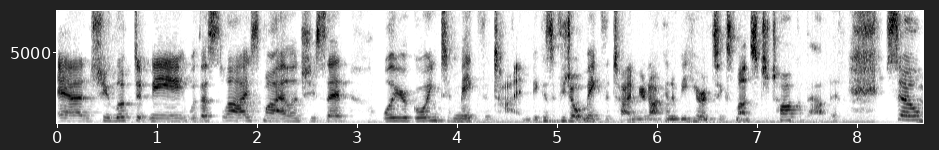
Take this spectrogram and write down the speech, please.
And she looked at me with a sly smile and she said, well, you're going to make the time because if you don't make the time, you're not going to be here in six months to talk about it. So,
